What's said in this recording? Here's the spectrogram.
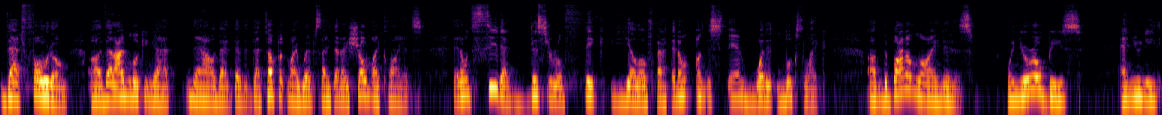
that photo uh, that I'm looking at now that, that that's up at my website that I show my clients. They don't see that visceral, thick yellow fat. They don't understand what it looks like. Um, the bottom line is when you're obese and you need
